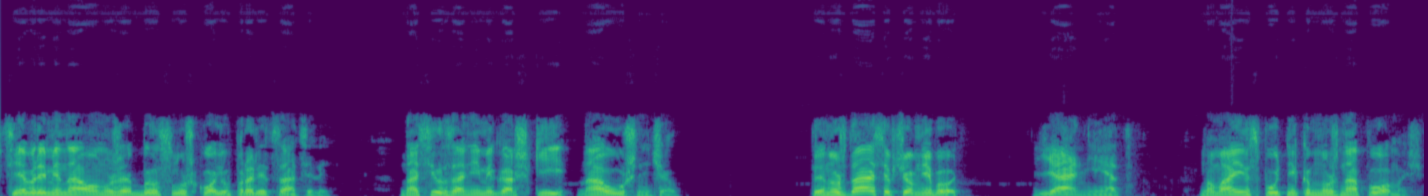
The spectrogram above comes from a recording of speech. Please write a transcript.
В те времена он уже был служкой у прорицателей. Носил за ними горшки, наушничал. Ты нуждаешься в чем-нибудь? Я нет. Но моим спутникам нужна помощь.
